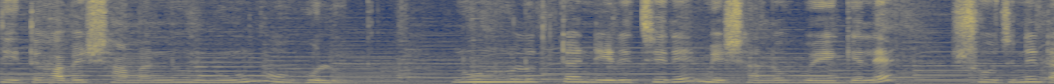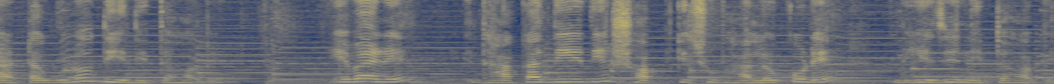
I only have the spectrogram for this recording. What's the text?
দিতে হবে সামান্য নুন ও হলুদ। নুন হলুদটা নেড়ে চেড়ে মেশানো হয়ে গেলে সজনে ডাঁটাগুলো দিয়ে দিতে হবে। এবারে ঢাকা দিয়ে দিয়ে সব কিছু ভালো করে ভেজে নিতে হবে।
